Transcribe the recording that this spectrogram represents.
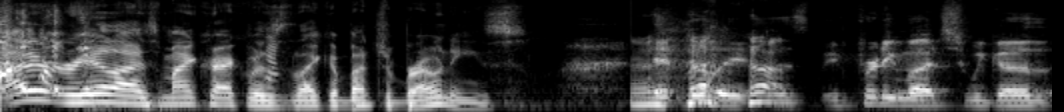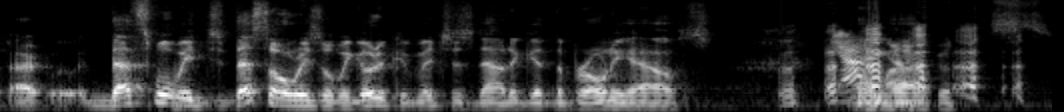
I didn't realize MindCrack was like a bunch of bronies. It really is. We pretty much we go. Uh, that's what we. That's the only reason we go to conventions now to get the Brony House. Yeah. oh my goodness.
